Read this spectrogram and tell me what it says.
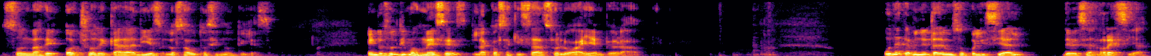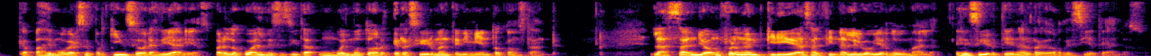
son más de 8 de cada 10 los autos inútiles. En los últimos meses, la cosa quizás solo haya empeorado. Una camioneta de uso policial debe ser recia, capaz de moverse por 15 horas diarias, para lo cual necesita un buen motor y recibir mantenimiento constante. Las San John fueron adquiridas al final del gobierno de Humala, es decir, tienen alrededor de 7 años.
